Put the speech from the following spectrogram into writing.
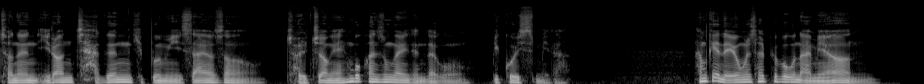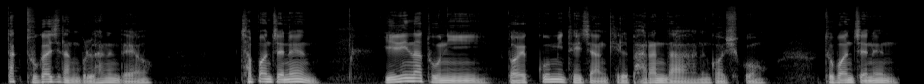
저는 이런 작은 기쁨이 쌓여서 절정의 행복한 순간이 된다고 믿고 있습니다. 함께 내용을 살펴보고 나면 딱 두 가지 당부를 하는데요. 첫 번째는 일이나 돈이 너의 꿈이 되지 않기를 바란다는 것이고 두 번째는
